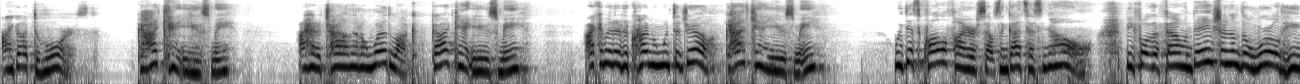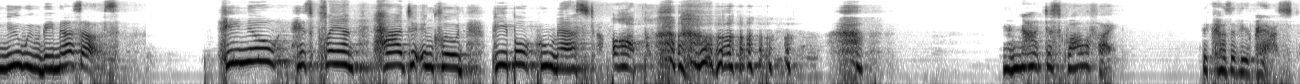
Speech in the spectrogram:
I got divorced. God can't use me. I had a child in a wedlock. God can't use me. I committed a crime and went to jail. God can't use me. We disqualify ourselves, and God says, No. Before the foundation of the world, He knew we would be mess ups. He knew his plan had to include people who messed up. You're not disqualified because of your past,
